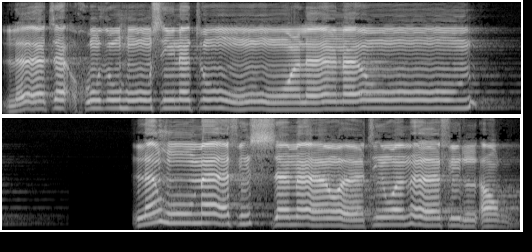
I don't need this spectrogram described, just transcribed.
لا تأخذه سنة ولا نوم. له ما في السماوات وما في الأرض.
